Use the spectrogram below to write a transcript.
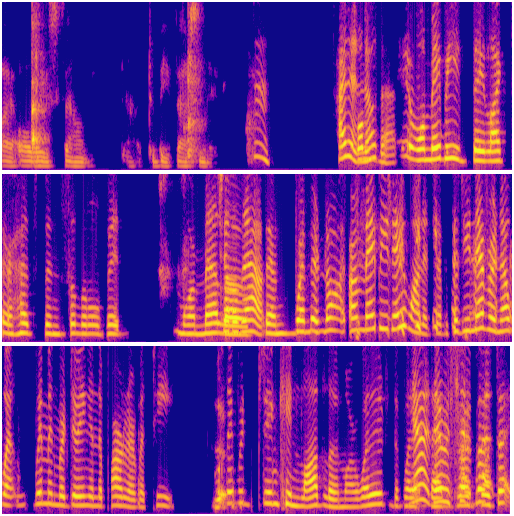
I, always found uh, to be fascinating. Hmm. I didn't well, know that. Well, maybe they like their husbands a little bit more mellow than when they're not. Or maybe they wanted some because you never know what women were doing in the parlor with tea. Well, they were drinking laudanum or whatever. What, yeah, there was some, but, yeah.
